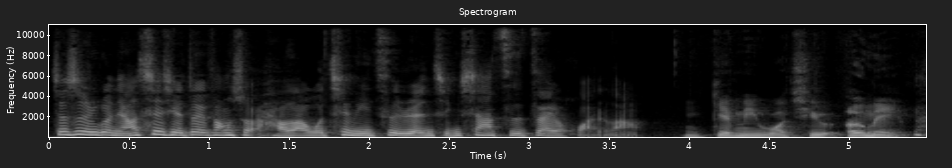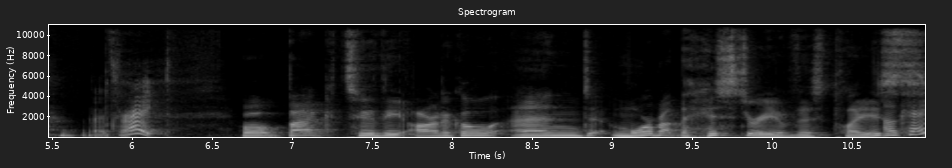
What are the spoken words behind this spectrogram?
就是如果你要谢谢对方说，好啦，我欠你一次人情，下次再还啦。 Give me what you owe me. That's right. Well, back to the article and more about the history of this place. Okay.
